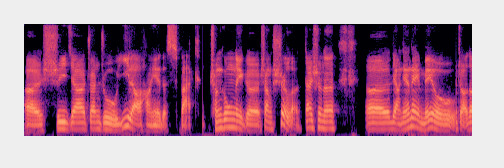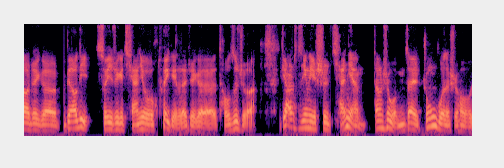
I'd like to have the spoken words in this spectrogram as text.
呃十一家专注医疗行业的 SPAC，成功那个上市了。但是呢，呃两年内没有找到这个标的，所以这个钱又退给了这个投资者。第二次经历是前年，当时我们在中国的时候。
